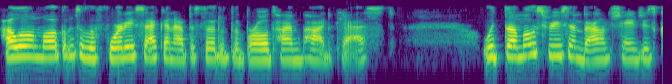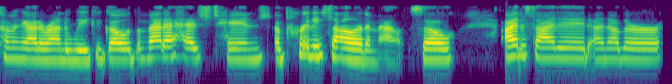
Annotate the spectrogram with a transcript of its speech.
Hello and welcome to the 42nd episode of the Brawl Time podcast. With the most recent balance changes coming out around a week ago, the meta has changed a pretty solid amount. So I decided another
